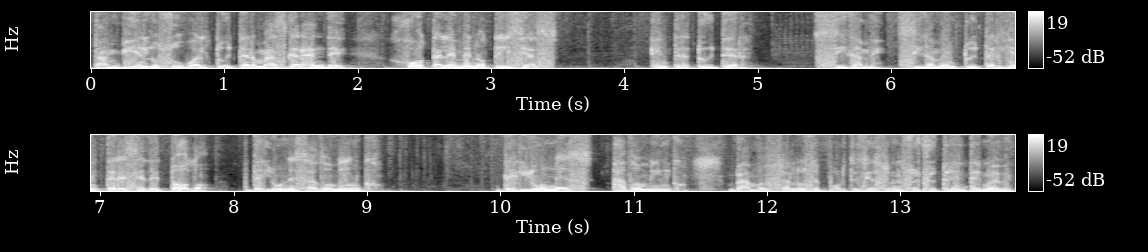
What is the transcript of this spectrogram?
también lo subo al Twitter más grande, JLM Noticias. Entre a Twitter, sígame, sígame en Twitter y entérese de todo, de lunes a domingo de lunes a domingo. Vamos a los deportes, ya son las 8.39.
